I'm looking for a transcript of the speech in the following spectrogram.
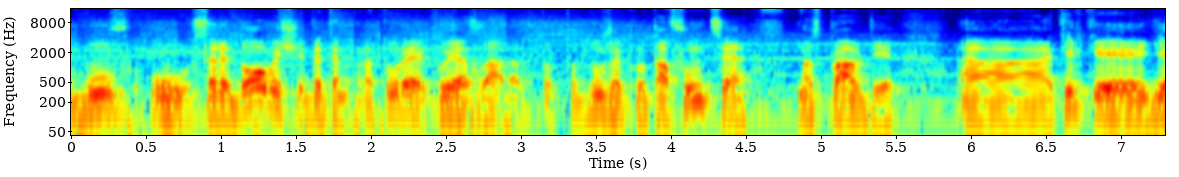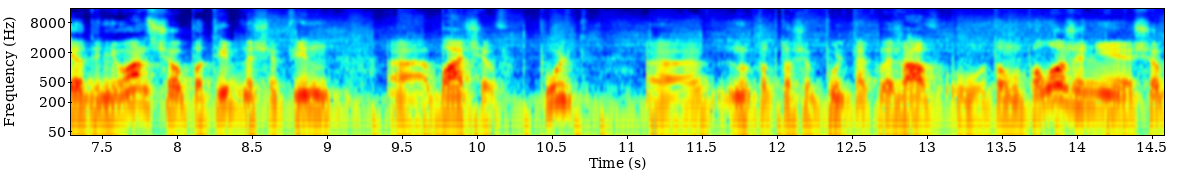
був у середовищі, де температура, яку я задав. Тобто дуже крута функція насправді. Е, тільки є один нюанс, що потрібно, щоб він е, бачив пульт. е, Ну, тобто, щоб пульт так лежав у тому положенні, щоб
